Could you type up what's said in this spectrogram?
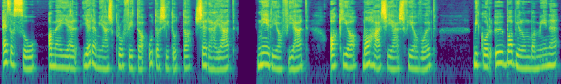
Ez a szó, amelyel Jeremiás proféta utasította Seráját, Néria fiát, aki a Mahásiás fia volt, mikor ő Babilonba méne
